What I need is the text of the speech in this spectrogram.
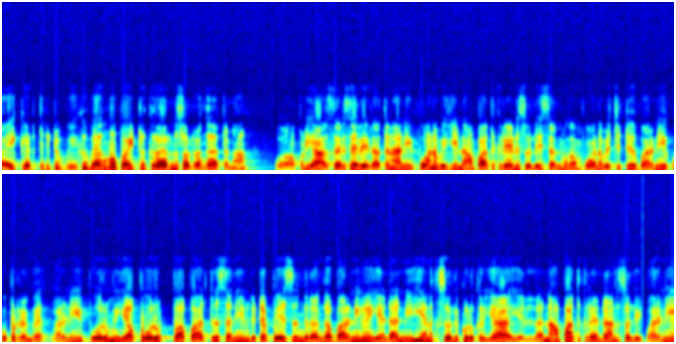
பைக் எடுத்துக்கிட்டு வெகு வேகமாக போயிட்டுருக்கிறாருன்னு சொல்கிறாங்க ரத்னா. ஓ அப்படியா? சரி சரி ரத்னா நீ ஃபோனை வை. நான் பார்த்துக்கிறேன்னு சொல்லி சண்முகம் ஃபோனை வச்சுட்டு பரணியை கூப்பிட்றாங்க. பரணி பொறுமையாக பொறுப்பாக பார்த்து சனியன்கிட்ட பேசுங்கிறாங்க. பரணியும் ஏன்டா நீ எனக்கு சொல்லி கொடுக்குறியா? எல்லாம் நான் பார்த்துக்கிறேன்டான்னு சொல்லி பரணி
